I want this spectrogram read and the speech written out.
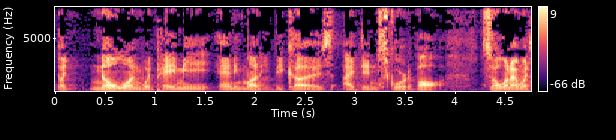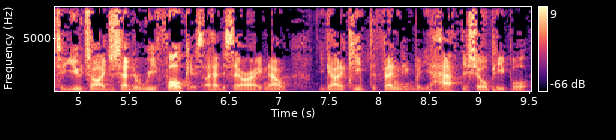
but no one would pay me any money because I didn't score the ball. So when I went to Utah, I just had to refocus. I had to say, all right, now you got to keep defending, but you have to show people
